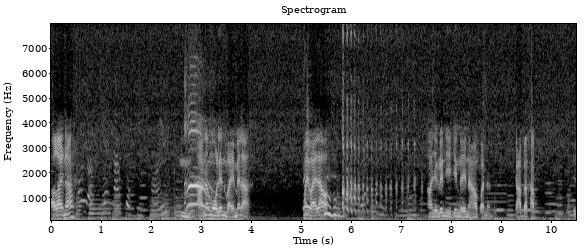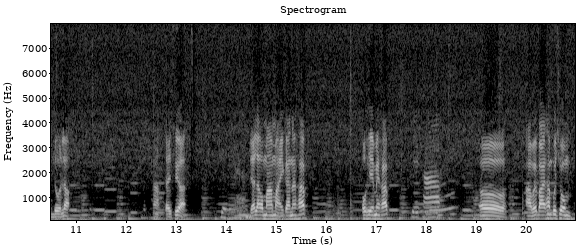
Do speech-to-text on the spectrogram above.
อะไรนะ อืมเอาน้ำโมเล่นไหวไหมล่ะ ไม่ไหวแล้วเอาอยากเล่นอีกยังไงหนาวปันนั้นกลับแล้วครับเป็นโดนแล้วอะใส่เสื้อ เดี๋ยวเรามาใหม่กันนะครับ โอเคไหมครับ โอเคครับ เอออ่าบายบายท่านผู้ชมบ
